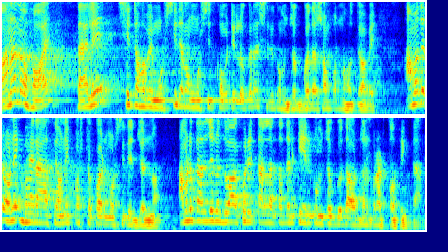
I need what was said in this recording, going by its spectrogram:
বানানো হয়, তাহলে সেটা হবে মসজিদ এবং মসজিদ কমিটির লোকেরা সেরকম যোগ্যতা সম্পন্ন হতে হবে। আমাদের অনেক ভাইরা আছে, অনেক কষ্ট করেন মসজিদের জন্য। আমরা তাদের জন্য দোয়া করি তাল্লাহ তাদেরকে এরকম যোগ্যতা অর্জন করার তৌফিক দান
